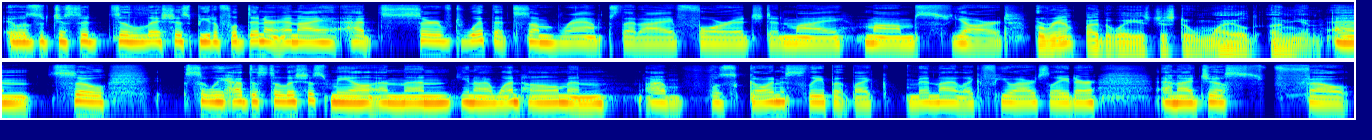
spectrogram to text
it was just a delicious, beautiful dinner. And I had served with it some ramps that I foraged in my mom's yard. A ramp, by the way, is just a wild onion. And so so we had this delicious meal and then, you know, I went home and I was going to sleep at like midnight, like a few hours later, and I just felt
